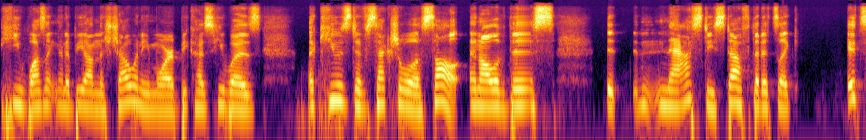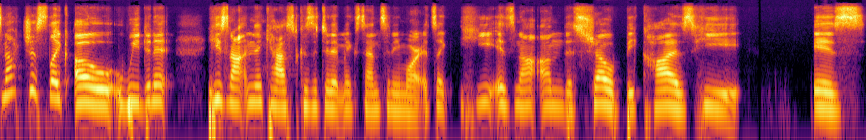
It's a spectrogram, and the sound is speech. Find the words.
he wasn't going to be on the show anymore because he was accused of sexual assault and all of this nasty stuff that it's like it's not just like oh we didn't he's not in the cast because it didn't make sense anymore. It's like he is not on this show because he is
